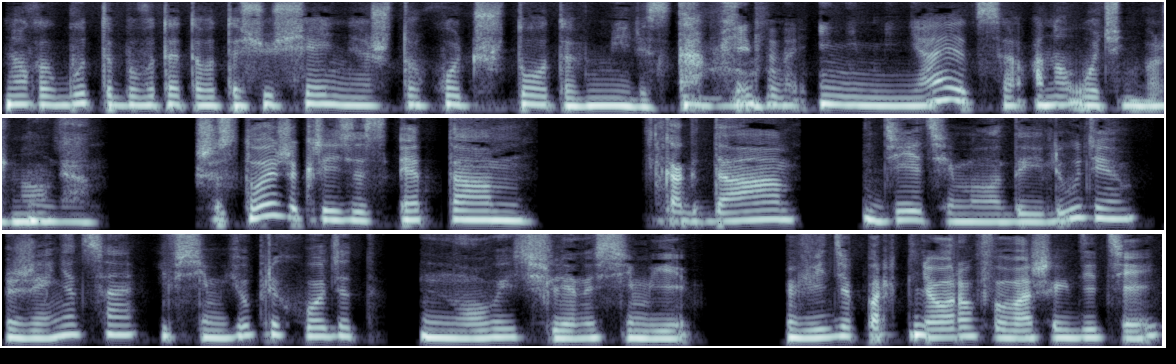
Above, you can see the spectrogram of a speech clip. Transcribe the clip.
Но как будто бы вот это вот ощущение, что хоть что-то в мире стабильно и не меняется, оно очень важно. Да. Шестой же кризис — это когда дети, молодые люди женятся, и в семью приходят новые члены семьи в виде партнеров ваших детей.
